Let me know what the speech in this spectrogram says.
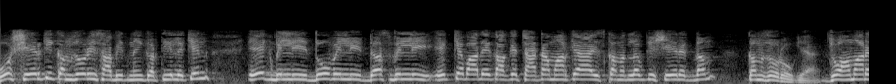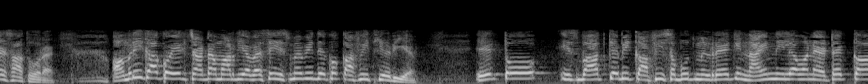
वो शेर की कमज़ोरी साबित नहीं करती है लेकिन एक बिल्ली, दो बिल्ली, दस बिल्ली, एक के बाद एक आके चांटा मार के आया, इसका मतलब कि शेर एकदम कमज़ोर हो गया है, जो हमारे साथ हो रहा है। अमेरिका को एक चांटा मार दिया। वैसे इसमें भी देखो काफ़ी थियोरी है। एक तो इस बात के भी काफ़ी सबूत मिल रहे हैं कि 9-11 अटैक का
